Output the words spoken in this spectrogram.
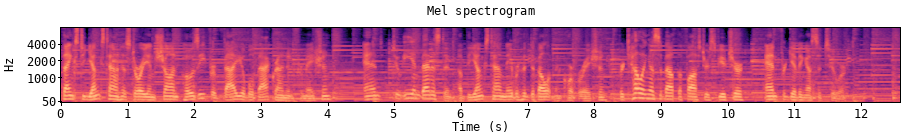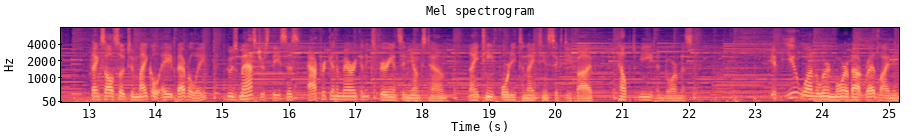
Thanks to Youngstown historian Sean Posey for valuable background information, and to Ian Beniston of the Youngstown Neighborhood Development Corporation for telling us about the Foster's future and for giving us a tour. Thanks also to Michael A. Beverly, whose master's thesis, African American Experience in Youngstown, 1940 to 1965, helped me enormously. If you want to learn more about redlining,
